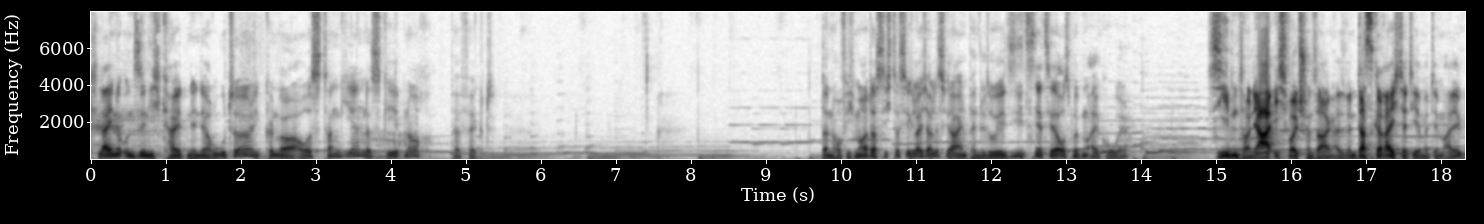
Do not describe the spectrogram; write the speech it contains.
Kleine Unsinnigkeiten in der Route. Die können wir austangieren. Das geht noch. Perfekt. Dann hoffe ich mal, dass sich das hier gleich alles wieder einpendelt. So, wie sieht es denn jetzt hier aus mit dem Alkohol? Sieben Tonnen. Ja, ich wollte schon sagen. Also wenn das gereicht hätte hier mit dem Alk,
